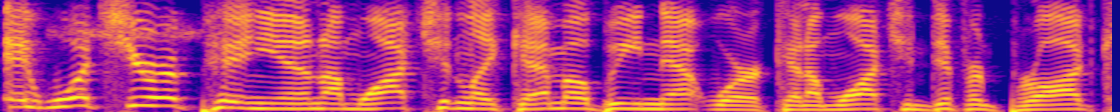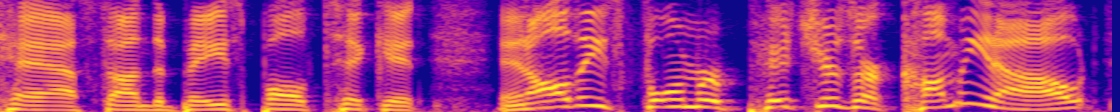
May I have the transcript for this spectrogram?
Hey, what's your opinion? I'm watching like MLB Network and I'm watching different broadcasts on the baseball ticket, and all these former pitchers are coming out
